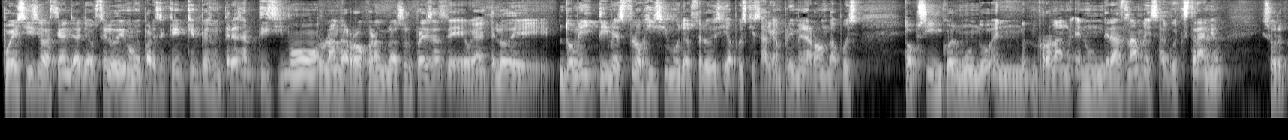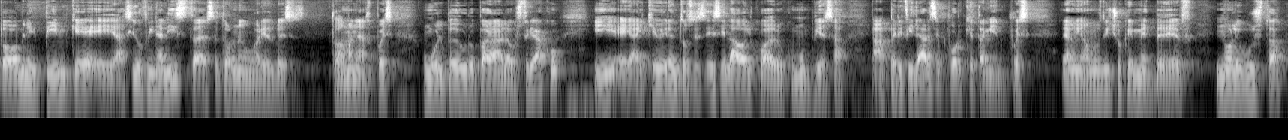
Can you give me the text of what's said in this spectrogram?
Pues sí, Sebastián, ya, ya usted lo dijo, me parece que, que empezó interesantísimo Roland Garros con algunas sorpresas, de, obviamente lo de Dominic Thiem es flojísimo, ya usted lo decía, pues que salga en primera ronda, pues top 5 del mundo en Roland en un Grand Slam es algo extraño, sobre todo Dominic Thiem que eh, ha sido finalista de este torneo varias veces. De todas maneras, pues un golpe duro para el austriaco y eh, hay que ver entonces ese lado del cuadro cómo empieza a perfilarse porque también pues habíamos dicho que Medvedev no le gusta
